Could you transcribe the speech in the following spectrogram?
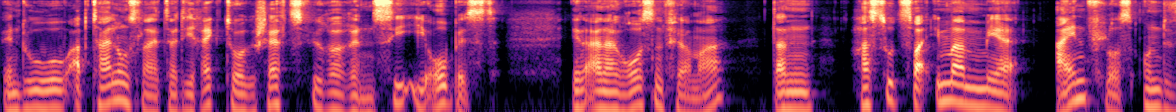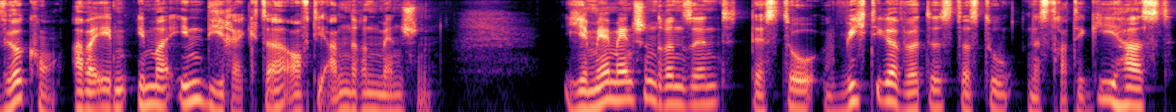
Wenn du Abteilungsleiter, Direktor, Geschäftsführerin, CEO bist in einer großen Firma, dann hast du zwar immer mehr Einfluss und Wirkung, aber eben immer indirekter auf die anderen Menschen. Je mehr Menschen drin sind, desto wichtiger wird es, dass du eine Strategie hast,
